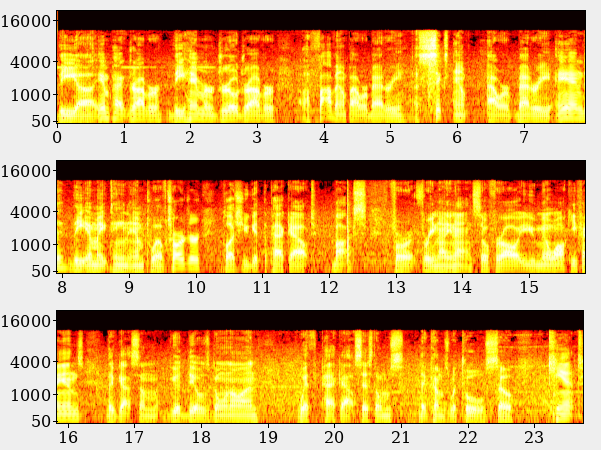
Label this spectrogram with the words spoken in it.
the uh, impact driver, the hammer drill driver, a 5 amp hour battery, a 6 amp hour battery, and the M18 M12 charger. Plus you get the pack out box for $3.99. So for all you Milwaukee fans, they've got some good deals going on with pack out systems that comes with tools. So can't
